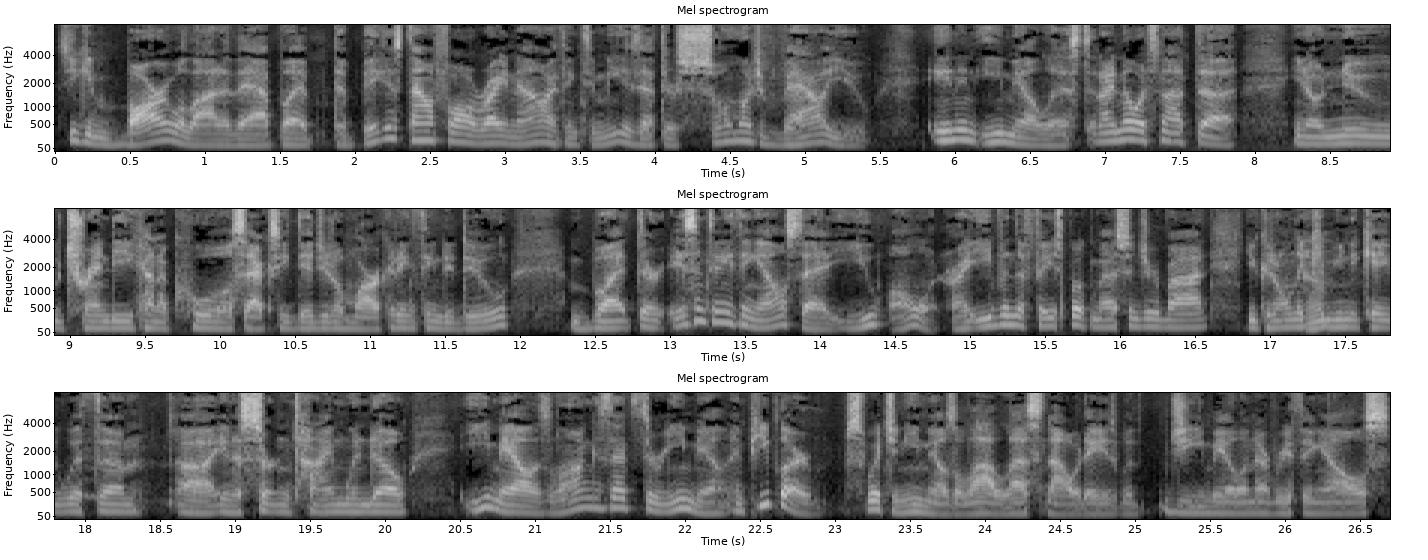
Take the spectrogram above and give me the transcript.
So you can borrow a lot of that, but the biggest downfall right now, I think to me, is that there's so much value in an email list. And I know it's not the, you know, new, trendy, kind of cool, sexy digital marketing thing to do, but there isn't anything else that you own, right? Even the Facebook Messenger bot, you can only communicate with them uh, in a certain time window. Email, as long as that's their email, and people are switching emails a lot less nowadays with Gmail and everything else.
